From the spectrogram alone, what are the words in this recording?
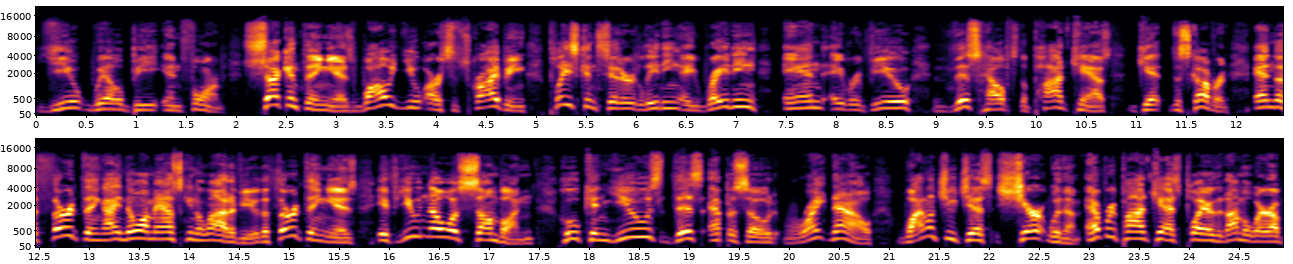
you will be informed. Second thing is, while you are subscribing, please consider leading a rating and a review. This helps the podcast get discovered. And the third thing, I know I'm asking a lot of you. The third thing is if you know of someone who can use this episode right now, why don't you just share it with them? Every podcast player that I'm aware of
